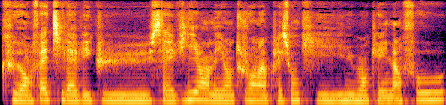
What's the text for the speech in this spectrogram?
que en fait il a vécu sa vie en ayant toujours l'impression qu'il lui manquait une info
